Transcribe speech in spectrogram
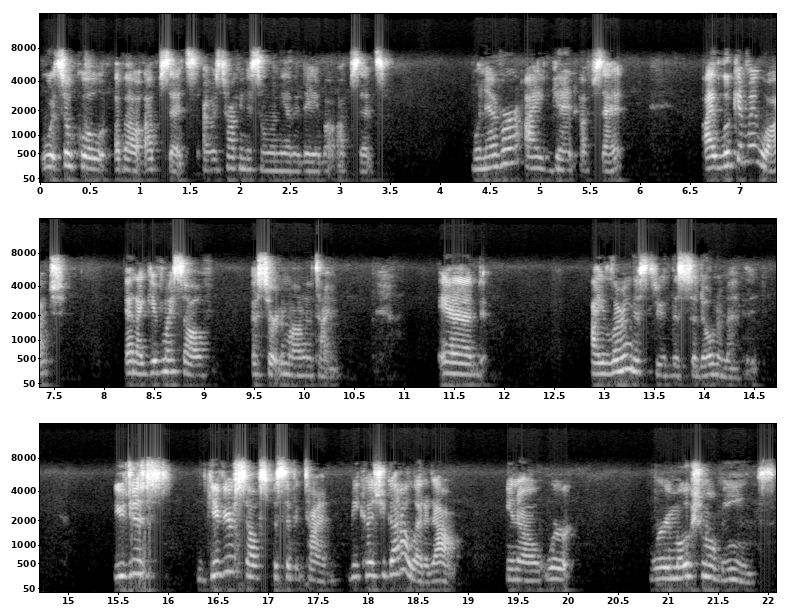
what's so cool about upsets, I was talking to someone the other day about upsets. Whenever I get upset, I look at my watch and I give myself a certain amount of time. And I learned this through the Sedona method. You just give yourself specific time because you got to let it out. You know, we're we're emotional beings.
